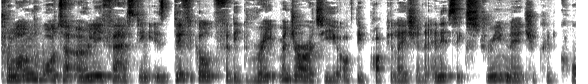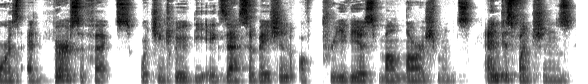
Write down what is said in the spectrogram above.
Prolonged water only fasting is difficult for the great majority of the population, and its extreme nature could cause adverse effects, which include the exacerbation of previous malnourishments and dysfunctions,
